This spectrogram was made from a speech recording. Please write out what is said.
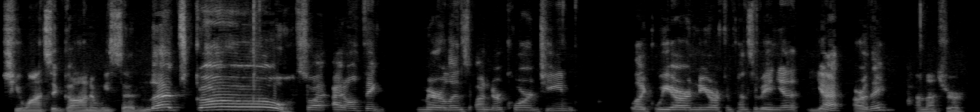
She wants it gone, and we said, Let's go. So I, I don't think Maryland's under quarantine like we are in New York and Pennsylvania yet, are they? I'm not sure.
